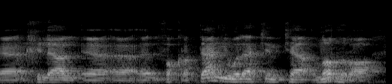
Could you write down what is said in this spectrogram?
آه، خلال آه، الفقرة الثانية. ولكن كنظرة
